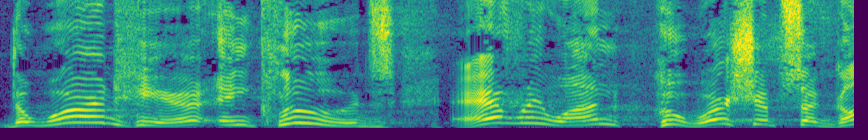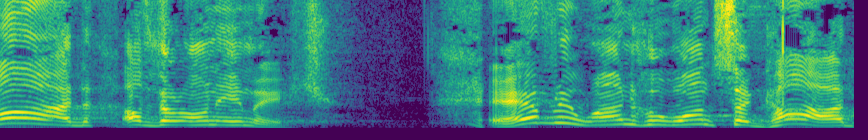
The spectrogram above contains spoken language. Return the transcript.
The word here includes everyone who worships a God of their own image. Everyone who wants a God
